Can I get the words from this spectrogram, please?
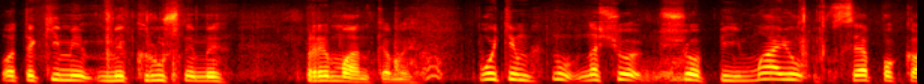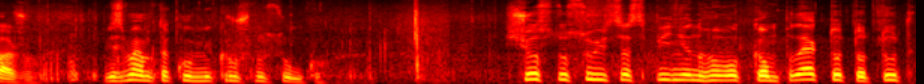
отакими мікрушними приманками. Потім, ну, на що, що піймаю, все покажу. Візьмемо таку мікрушну сумку. Що стосується спінінгового комплекту, то тут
